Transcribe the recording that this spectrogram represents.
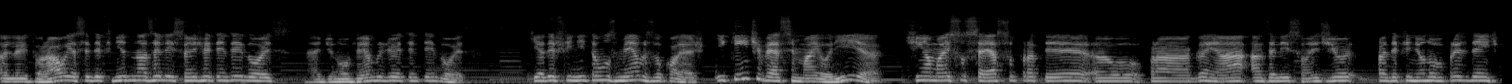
eleitoral ia ser definido nas eleições de 82, né, de novembro de 82 que ia definir então os membros do colégio. E quem tivesse maioria tinha mais sucesso para ter uh, para ganhar as eleições de para definir o novo presidente.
